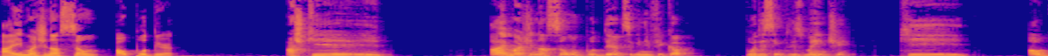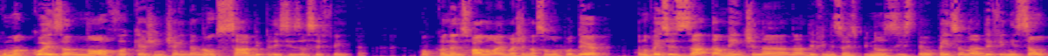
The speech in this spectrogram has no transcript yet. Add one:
A imaginação ao poder. acho que a imaginação no poder significa pura e simplesmente que alguma coisa nova que a gente ainda não sabe precisa ser feita. Quando eles falam a imaginação no poder, eu não penso exatamente na, na definição espinosista, eu penso na definição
